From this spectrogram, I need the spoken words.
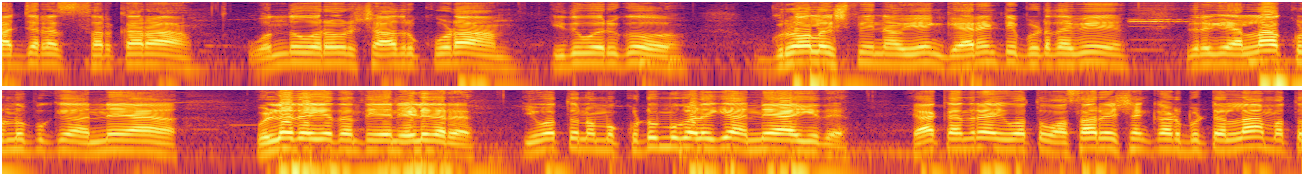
ರಾಜ್ಯ ಸರ್ಕಾರ ಒಂದೂವರೆ ವರ್ಷ ಆದರೂ ಕೂಡ ಇದುವರೆಗೂ ಗೃಹಲಕ್ಷ್ಮಿ ನಾವು ಏನು ಗ್ಯಾರಂಟಿ ಬಿಡ್ದವಿ? ಇದ್ರಾಗೆ ಎಲ್ಲ ಕುಟುಂಬಕ್ಕೆ ಅನ್ಯಾಯ ಒಳ್ಳೆಯದಾಗಿದೆ ಅಂತ ಏನು ಹೇಳಿದ್ದಾರೆ ಇವತ್ತು ನಮ್ಮ ಕುಟುಂಬಗಳಿಗೆ ಅನ್ಯಾಯ ಆಗಿದೆ. ಯಾಕಂದರೆ ಇವತ್ತು ಹೊಸ ರೇಷನ್ ಕಾರ್ಡ್ ಬಿಟ್ಟಿಲ್ಲ, ಮತ್ತು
